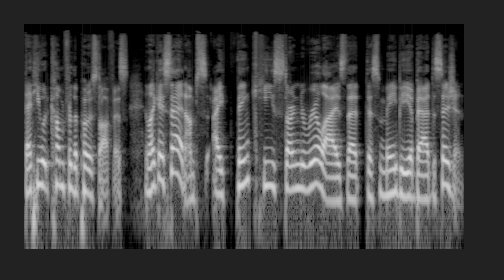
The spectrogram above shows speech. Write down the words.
that he would come for the post office. And like I said, I'm I think he's starting to realize that this may be a bad decision.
